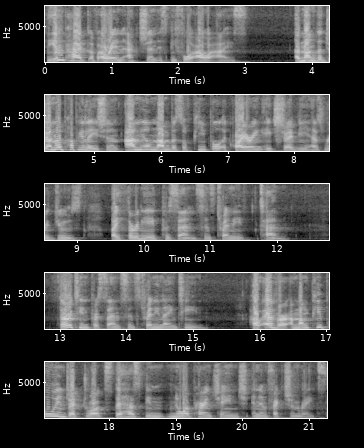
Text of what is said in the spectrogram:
The impact of our inaction is before our eyes. Among the general population, annual numbers of people acquiring HIV has reduced by 38% since 2010, 13% since 2019. However, among people who inject drugs, there has been no apparent change in infection rates.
